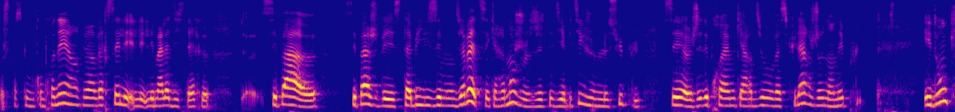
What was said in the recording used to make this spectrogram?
je pense que vous comprenez, hein, réinverser les, maladies. C'est-à-dire que euh, c'est pas euh, c'est pas je vais stabiliser mon diabète, c'est carrément j'étais diabétique, je ne le suis plus. C'est j'ai des problèmes cardiovasculaires, je n'en ai plus. Et donc,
